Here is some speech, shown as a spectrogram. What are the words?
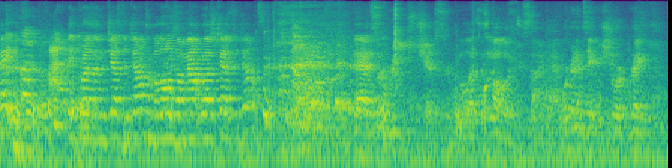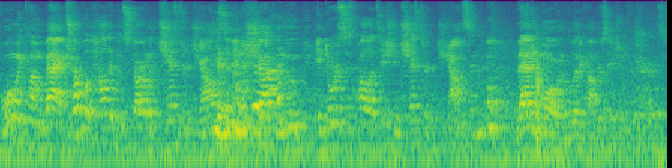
hey, I think President Chester Johnson belongs on Mount Rush Chester Johnson. That's a reach, Chester. We'll let the public decide that. We're going to take a short break. When we come back, troubled Hollywood starlet Chester Johnson in a shocking move endorses politician Chester Johnson? That and more when Political Conversation returns.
